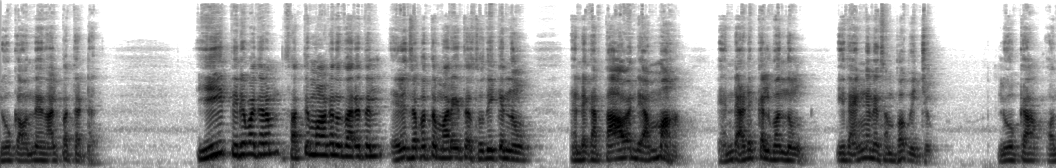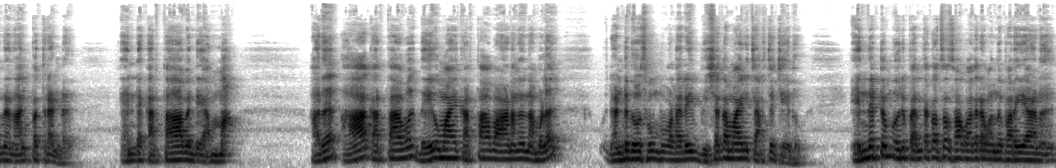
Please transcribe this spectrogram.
ലൂക്ക ഒന്നേ നാൽപ്പത്തെട്ട്. ഈ തിരുവചനം സത്യമാകുന്ന തരത്തിൽ എലിസബത്ത് മറിയത്തെ സ്തുതിക്കുന്നു. എന്റെ കർത്താവിന്റെ അമ്മ എന്റെ അടുക്കൽ വന്നു. ഇതെങ്ങനെ സംഭവിച്ചു? ലൂക്ക ഒന്ന് നാൽപ്പത്തിരണ്ട്. എന്റെ കർത്താവിന്റെ അമ്മ. അത് ആ കർത്താവ് ദൈവമായ കർത്താവാണെന്ന് നമ്മൾ രണ്ട് ദിവസം മുമ്പ് വളരെ വിശദമായി ചർച്ച ചെയ്തു. എന്നിട്ടും ഒരു പെന്തക്കൊത്ത സഹോദരൻ വന്ന് പറയാണ്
